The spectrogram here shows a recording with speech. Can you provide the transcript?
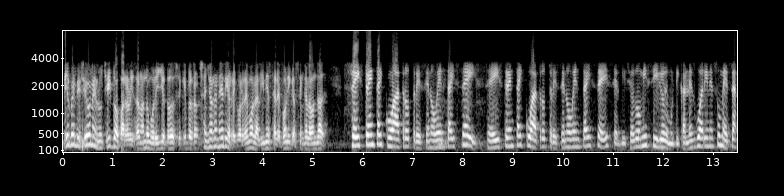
Mil bendiciones, Luchito, para Luis Armando Murillo, todo su equipo. Señora Nelly, recordemos las líneas telefónicas, tenga la onda. 634-1396, 634-1396, servicio a domicilio de Multicarnes Guarín en su mesa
